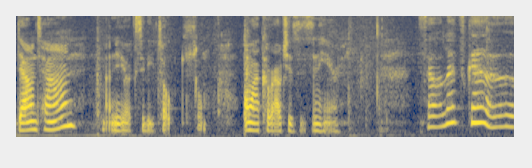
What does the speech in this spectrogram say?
downtown. My New York City tote. So all my carouches is in here. So let's go.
